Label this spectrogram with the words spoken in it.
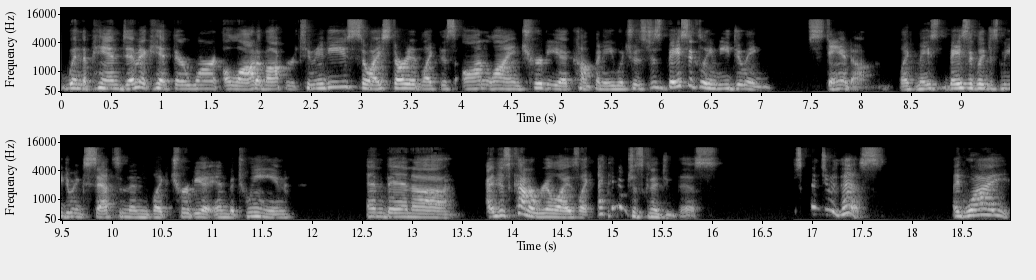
when the pandemic hit there weren't a lot of opportunities so i started like this online trivia company which was just basically me doing stand up like basically just me doing sets and then like trivia in between and then uh i just kind of realized like i think i'm just going to do this I'm just going to do this like why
